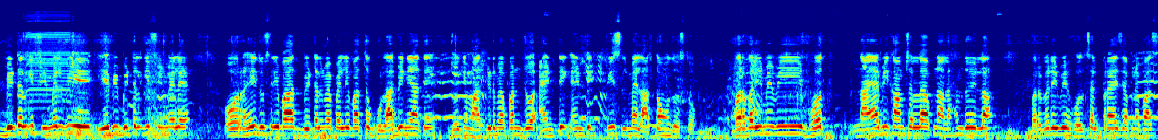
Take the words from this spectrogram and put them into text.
बीटल की फीमेल भी है, ये भी बीटल की फीमेल है। और रही दूसरी बात, बीटल में पहली बात तो गुलाबी नहीं आते, जो कि मार्केट में अपन जो एंटिक एंटिक पीस मैं लाता हूँ दोस्तों। बर्बरी में भी बहुत नया भी काम चल रहा है अपना, अल्हम्दुलिल्लाह। बर्बरी भी होलसेल प्राइस है अपने पास।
